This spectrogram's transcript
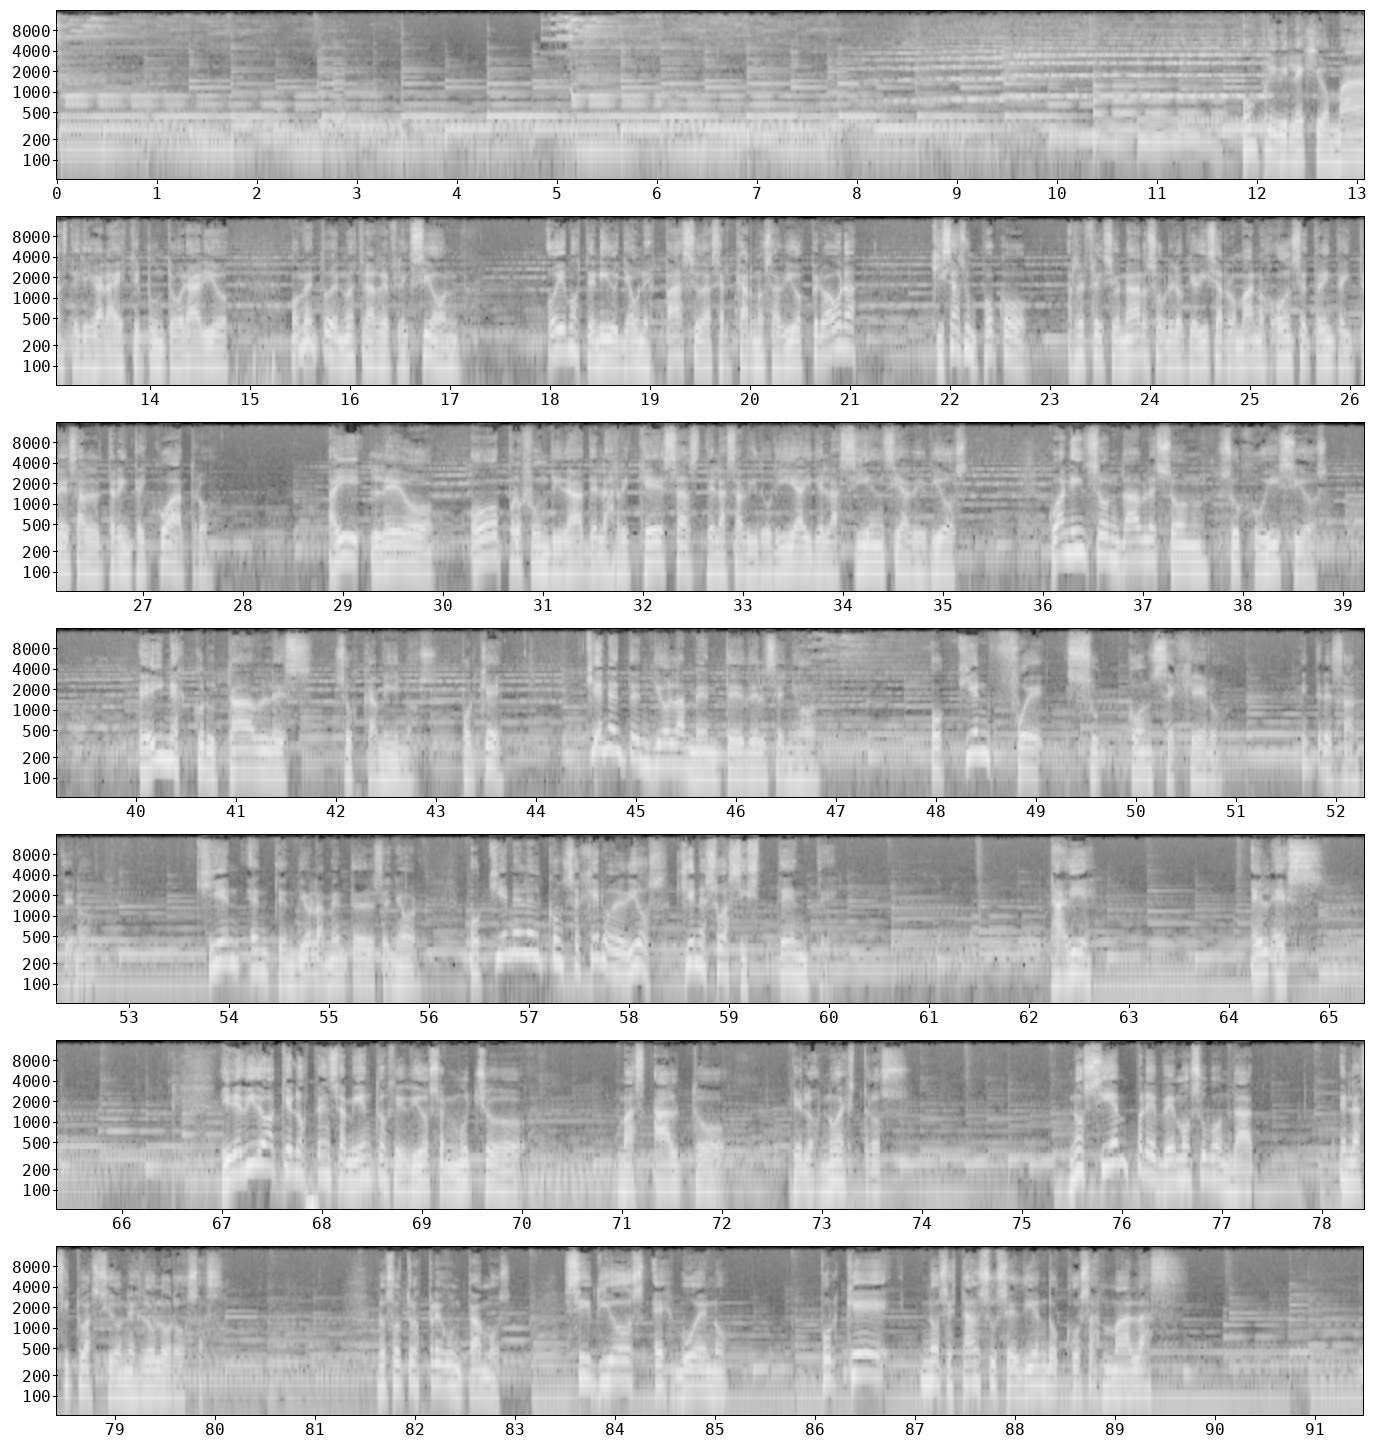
Un privilegio más de llegar a este punto horario, momento de nuestra reflexión. Hoy hemos tenido ya un espacio de acercarnos a Dios, pero ahora quizás un poco reflexionar sobre lo que dice Romanos 11, 33 al 34. Ahí leo, oh profundidad de las riquezas, de la sabiduría y de la ciencia de Dios, cuán insondables son sus juicios e inescrutables sus caminos. ¿Por qué? ¿Quién entendió la mente del Señor? ¿O quién fue su consejero? Interesante, ¿no? ¿Quién entendió la mente del Señor? ¿O quién es el consejero de Dios? ¿Quién es su asistente? Nadie. Él es. Y debido a que los pensamientos de Dios son mucho más altos que los nuestros, no siempre vemos su bondad en las situaciones dolorosas. Nosotros preguntamos, si Dios es bueno, ¿por qué nos están sucediendo cosas malas?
